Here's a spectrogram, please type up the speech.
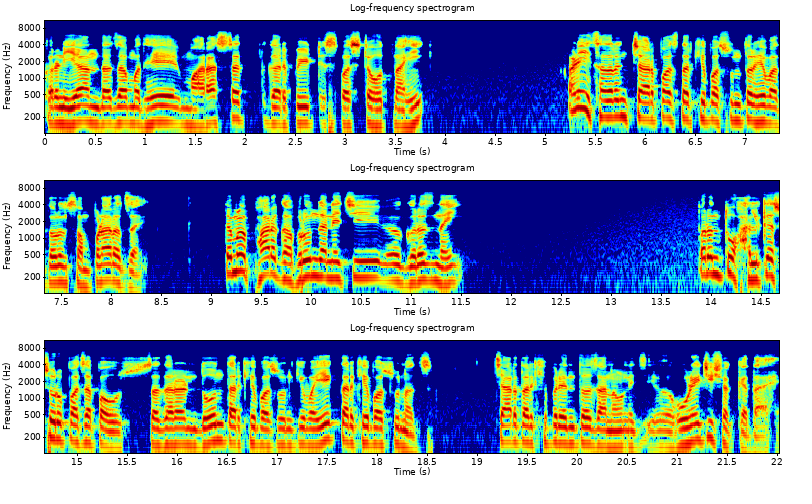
कारण या अंदाजामध्ये महाराष्ट्रात गारपीट स्पष्ट होत नाही. आणि साधारण चार पाच तारखेपासून तर हे वातावरण संपणारच आहे. त्यामुळे फार घाबरून जाण्याची गरज नाही. परंतु हलक्या स्वरूपाचा पाऊस साधारण दोन तारखेपासून किंवा एक तारखेपासूनच चार तारखेपर्यंत जाणवण्याची होण्याची शक्यता आहे.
